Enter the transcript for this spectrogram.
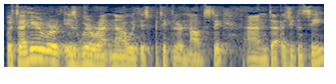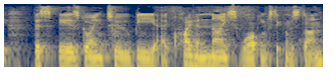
But uh, here is where we're at now with this particular knob stick. And uh, as you can see, this is going to be a, quite a nice walking stick when it's done.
